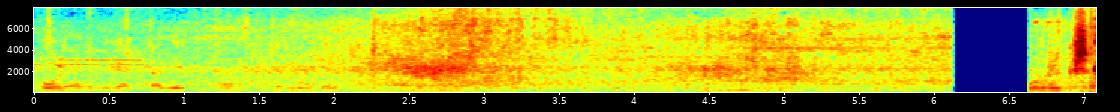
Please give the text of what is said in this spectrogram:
गोळ्या वगैरे आत्ता घेतल्या हॉस्पिटलमध्ये रिक्षा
